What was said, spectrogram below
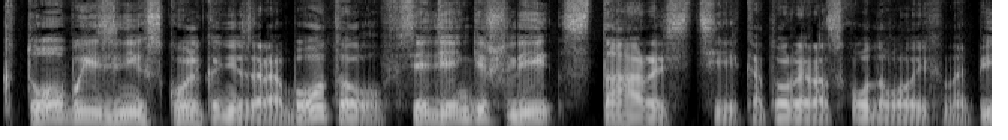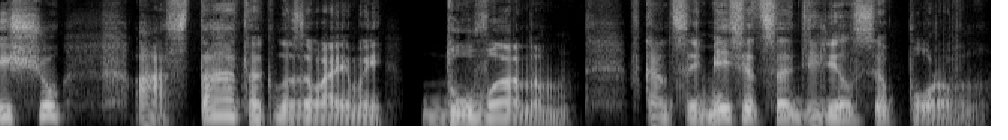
Кто бы из них сколько ни заработал, все деньги шли старости, которая расходовала их на пищу, а остаток, называемый дуваном, в конце месяца делился поровну.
